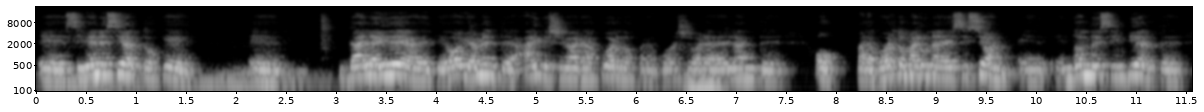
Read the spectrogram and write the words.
eh, si bien es cierto que da la idea de que obviamente hay que llegar a acuerdos para poder llevar adelante o para poder tomar una decisión en, dónde se invierte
